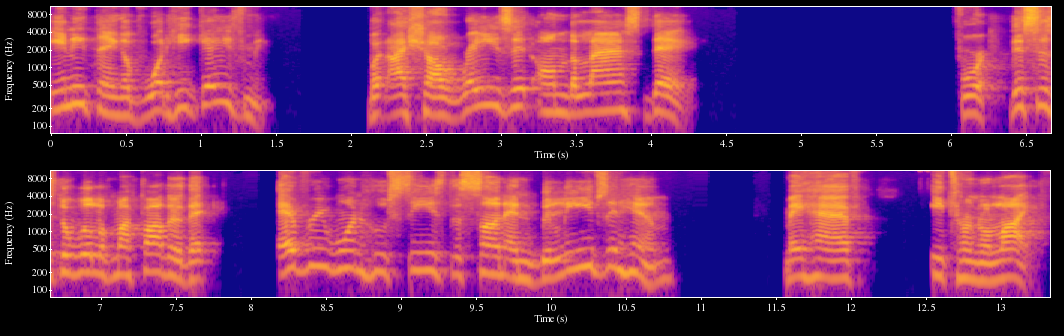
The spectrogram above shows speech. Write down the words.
anything of what he gave me, but I shall raise it on the last day. For this is the will of my Father, that everyone who sees the Son and believes in him may have eternal life.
